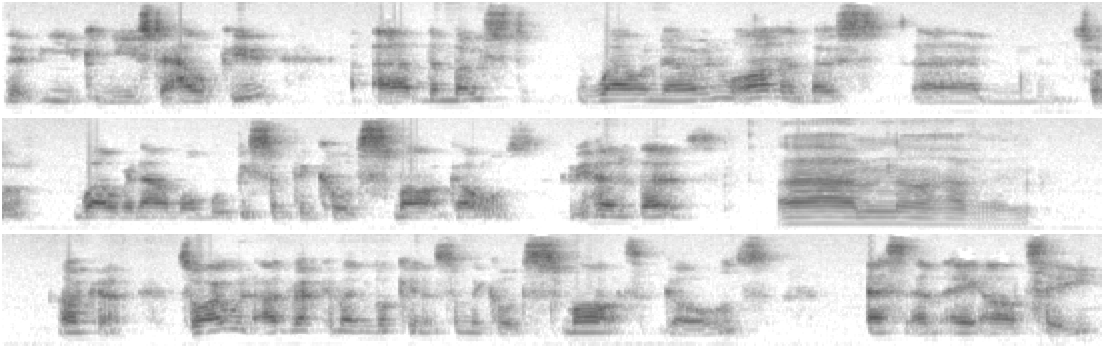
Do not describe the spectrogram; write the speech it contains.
that you can use to help you. Uh, the most well-known one and most um, sort of well-renowned one will be something called SMART goals. Have you heard of those? Um, no, I haven't. Okay. So I would I'd recommend looking at something called SMART goals, S M A R T,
